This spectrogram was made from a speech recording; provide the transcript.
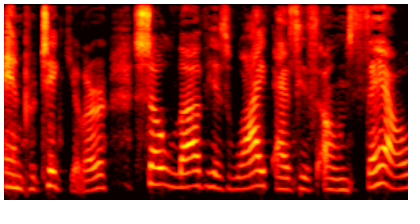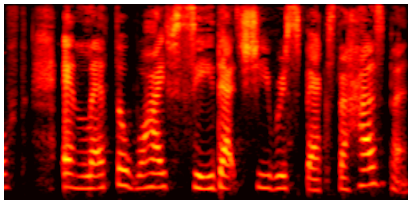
in particular, so love his wife as his own self, and let the wife see that she respects the husband.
